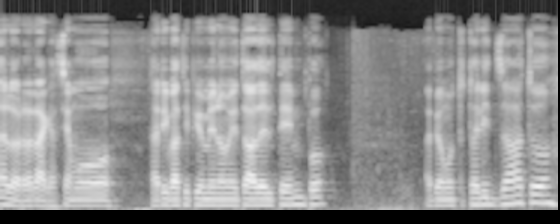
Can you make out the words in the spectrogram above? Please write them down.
Allora, raga, siamo arrivati più o meno a metà del tempo. Abbiamo totalizzato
